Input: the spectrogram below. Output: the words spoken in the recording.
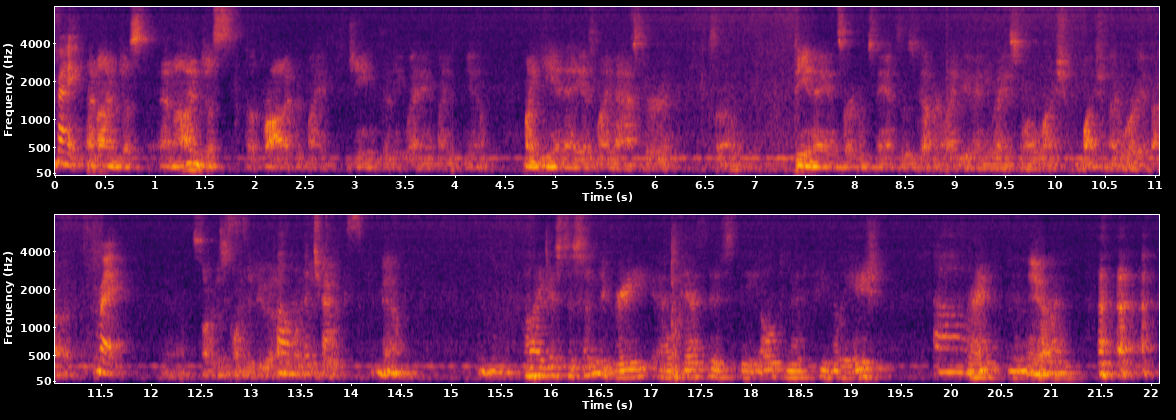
Right. And I'm just, and I'm just a product of my genes anyway, and my, you know, my DNA is my master, so DNA and circumstances govern what I do anyway, so why should, why should I worry about it? Right. You know, so I'm just going to do it. I'm Follow the to do it. tracks. Yeah, Well, I guess to some degree, uh, death is the ultimate humiliation, Oh. right? Yeah.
